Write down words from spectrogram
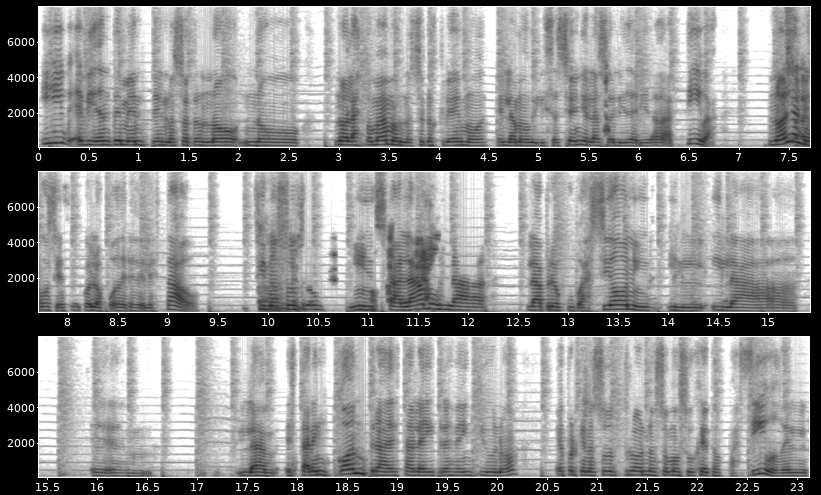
y evidentemente nosotros no, no, no las tomamos, nosotros creemos en la movilización y en la solidaridad activa, no en la negociación con los poderes del Estado. Si Ah, nosotros instalamos la, la preocupación y, y- y la, em, la- estar en contra de esta ley 321, es porque nosotros no somos sujetos pasivos del-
